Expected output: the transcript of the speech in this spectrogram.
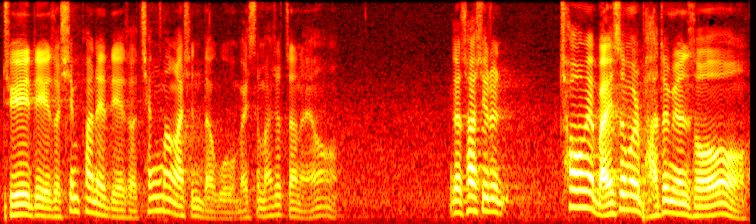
죄에 대해서 심판에 대해서 책망하신다고 말씀하셨잖아요. 그러니까 사실은 처음에 말씀을 받으면서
